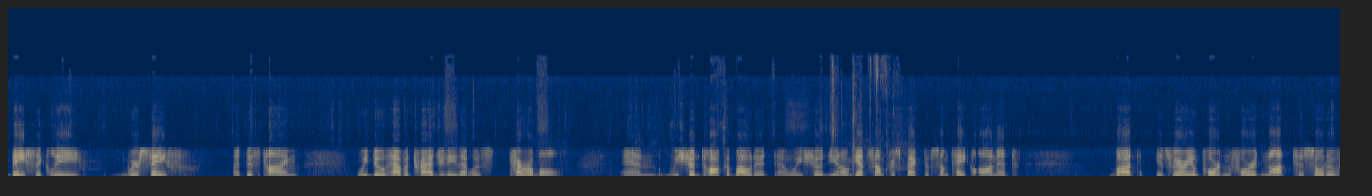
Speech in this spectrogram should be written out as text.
basically we're safe at this time. We do have a tragedy that was terrible and we should talk about it and we should, you know, get some perspective, some take on it. But it's very important for it not to sort of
